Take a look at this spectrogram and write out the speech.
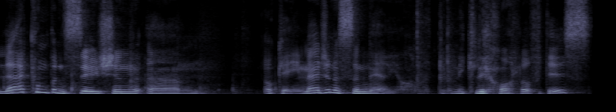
Lag compensation um, Okay, imagine a scenario. Let me clear all of this.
